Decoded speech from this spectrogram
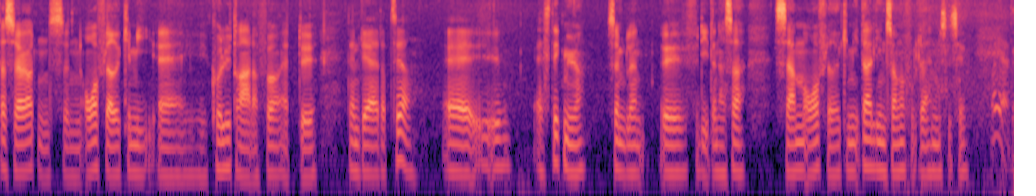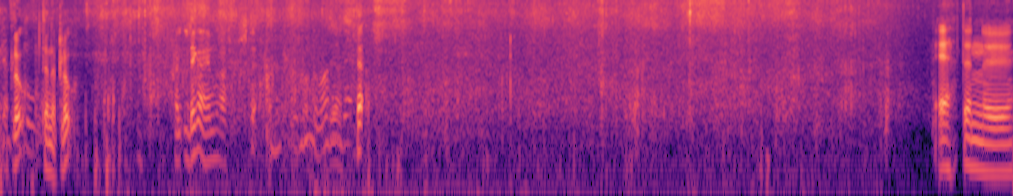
der sørger den sådan overfladekemi af øh, kulhydrater for, at øh, den bliver adopteret af, øh, af stikmyrer simpelthen. øh, fordi den har så samme overflade kemi. Der er lige en sommerfugl, der han skal tjekke. Den er blå. Den er blå. Længere hen. Der. Ja. Ja, den, øh,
